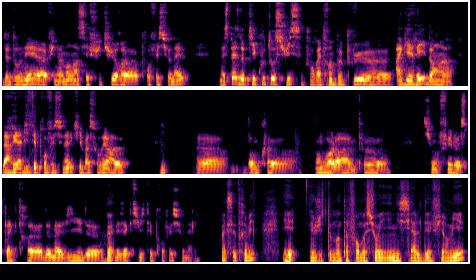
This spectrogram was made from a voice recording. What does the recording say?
de donner euh, finalement à ces futurs euh, professionnels une espèce de petit couteau suisse pour être un peu plus euh, aguerri dans la réalité professionnelle qui va s'ouvrir à eux. Hmm. donc, donc voilà un peu si on fait le spectre de ma vie et de mes activités professionnelles. Ouais, c'est très bien. Et justement, ta formation initiale d'infirmier,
